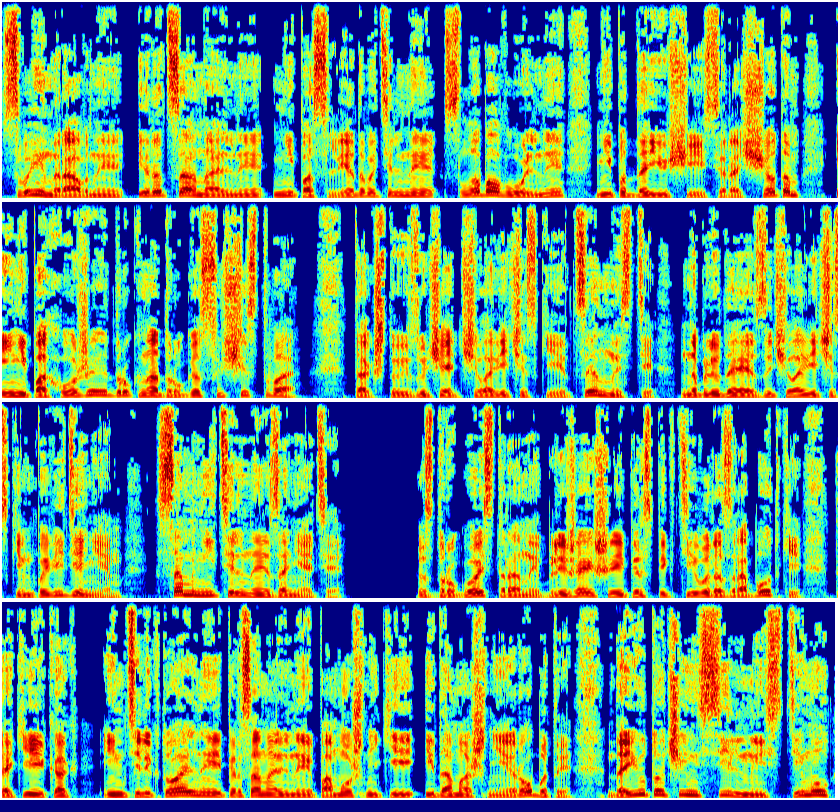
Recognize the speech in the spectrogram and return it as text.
своенравные, иррациональные, непоследовательные, слабовольные, не поддающиеся расчетам и не похожие друг на друга существа. Так что изучать человеческие ценности, наблюдая за человеческим поведением, сомнительное занятие. С другой стороны, ближайшие перспективы разработки, такие как интеллектуальные персональные помощники и домашние роботы, дают очень сильный стимул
